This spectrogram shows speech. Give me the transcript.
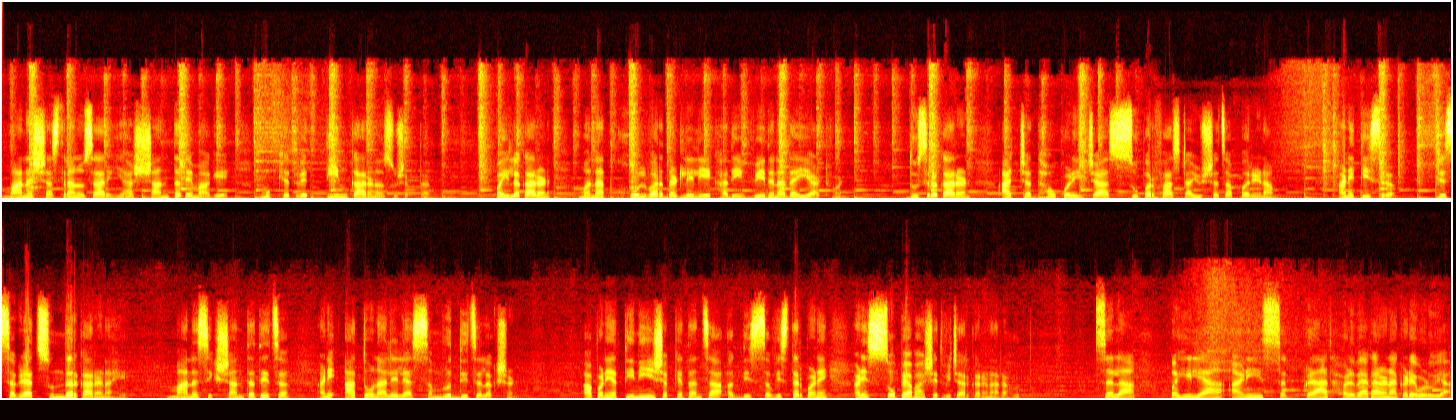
मानसशास्त्रानुसार ह्या शांततेमागे मुख्यत्वे तीन कारणं असू शकतात. पहिलं कारण मनात खोलवर दडलेली एखादी वेदनादायी आठवण. दुसरं कारण आजच्या धावपळीच्या सुपरफास्ट आयुष्याचा परिणाम. आणि तिसरं जे सगळ्यात सुंदर कारण आहे मानसिक शांततेचं आणि आतून आलेल्या समृद्धीचं लक्षण. आपण या तिन्ही शक्यतांचा अगदी सविस्तरपणे आणि सोप्या भाषेत विचार करणार आहोत. चला पहिल्या आणि सगळ्यात हळव्या कारणाकडे वळूया.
